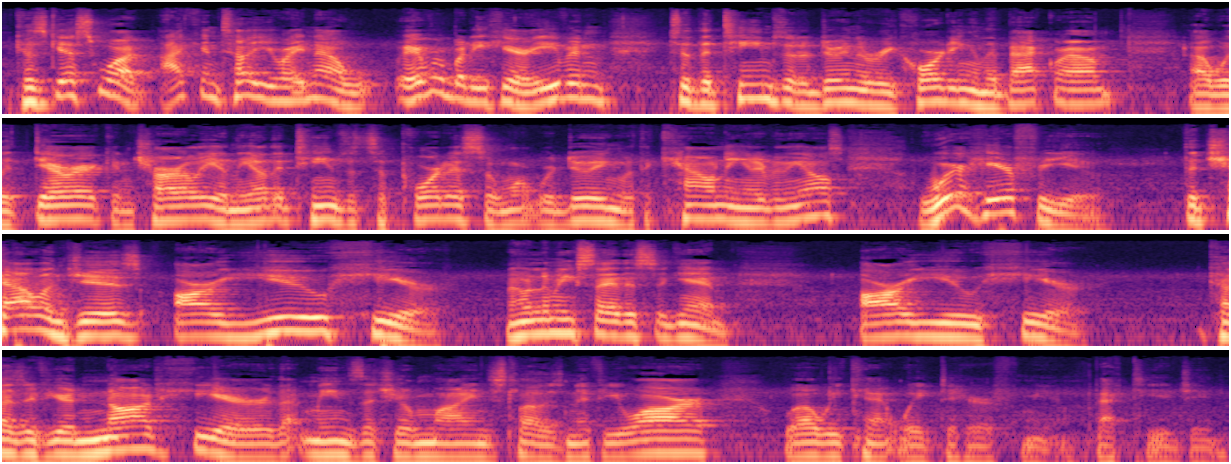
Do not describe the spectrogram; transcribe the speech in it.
Because guess what? I can tell you right now everybody here even to the teams that are doing the recording in the background uh, with derek and charlie and the other teams that support us and what we're doing with accounting and everything else we're here for you. The challenge is are you here? Now let me say this again. Are you here? Because if you're not here that means that your mind's closed. And if you are well we can't wait to hear from you. Back to you gene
